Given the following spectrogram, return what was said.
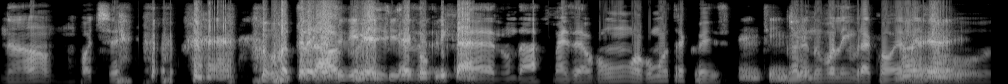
Não, não pode ser. Motor gasolina e diesel é gaso- complicado. É, não dá. Mas é algum, alguma outra coisa. Entendi. Agora eu não vou lembrar qual é, Ah, mas é, é. o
